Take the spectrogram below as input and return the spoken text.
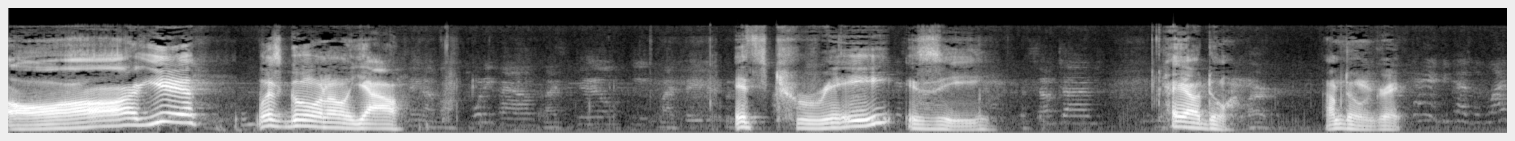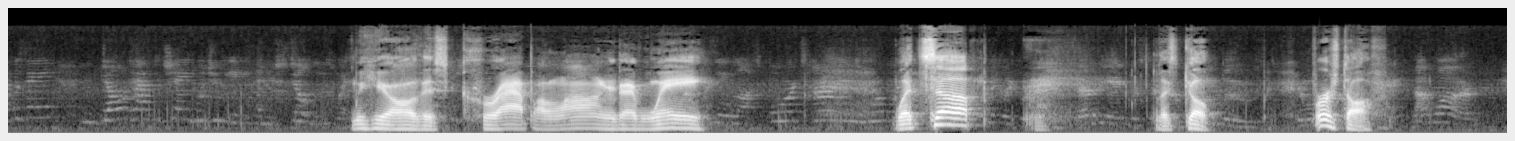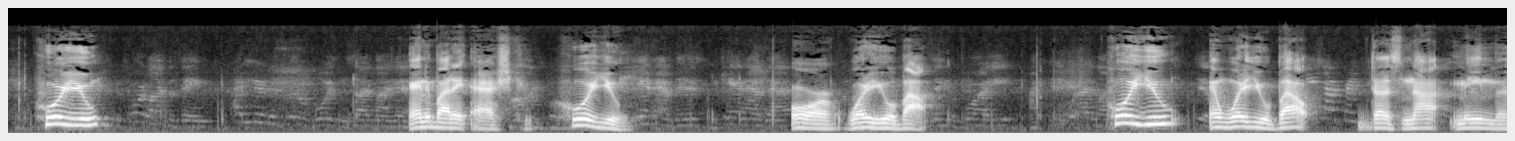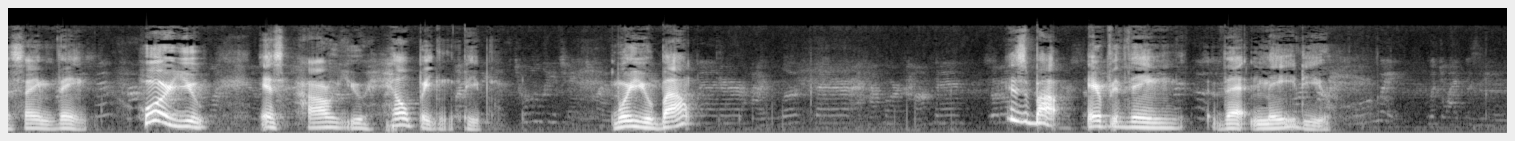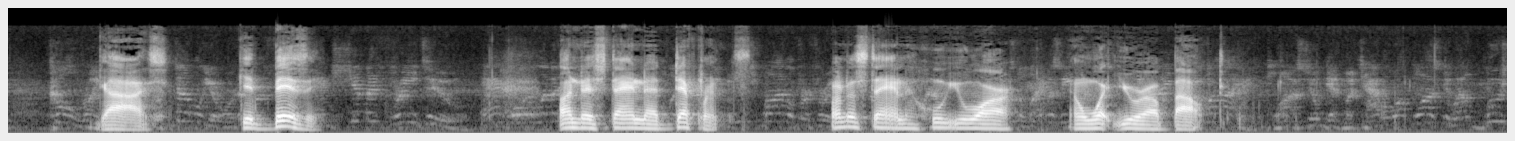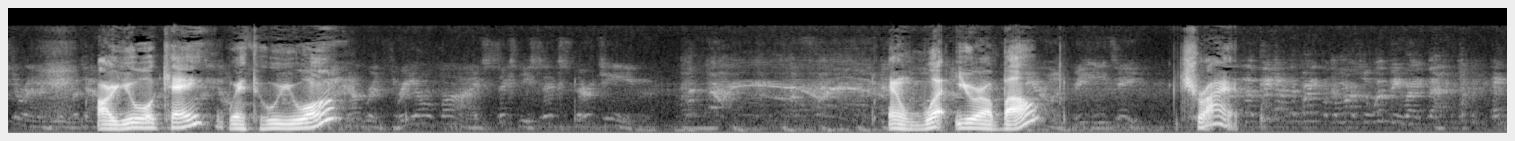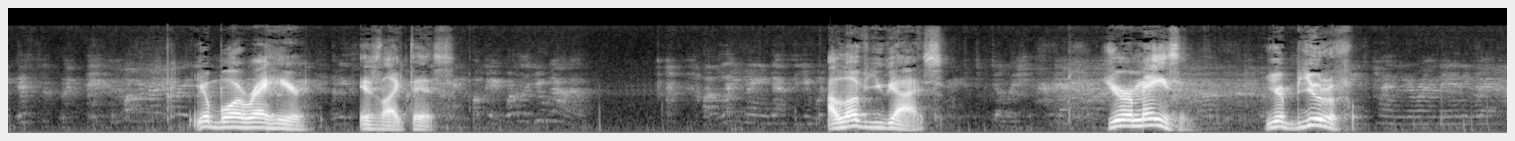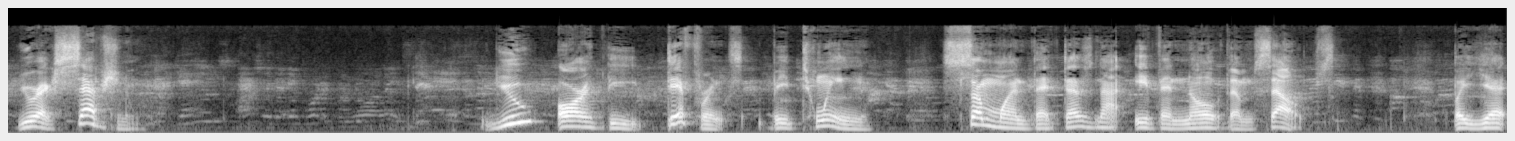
Oh, yeah. What's going on, y'all? It's crazy. How y'all doing? I'm doing great. We hear all this crap along the way. What's up? Let's go. First off, who are you? Anybody ask you, who are you? Or what are you about? Who are you and what are you about does not mean the same thing. Who are you is how you're helping people. What are you about? It's about everything that made you. Guys, get busy. Understand the difference. Understand who you are and what you're about. Are you okay with who you are? And what you're about? Try it. Your boy right here is like this. I love you guys. You're amazing. You're beautiful. You're exceptional. You are the difference between someone that does not even know themselves, but yet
